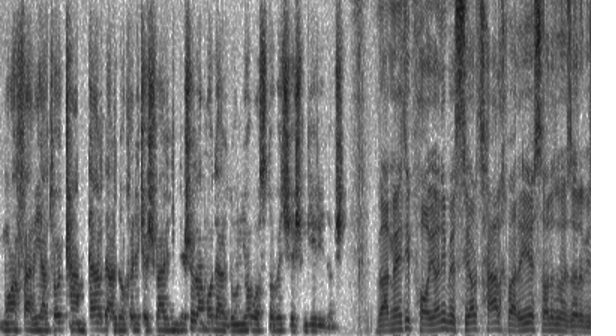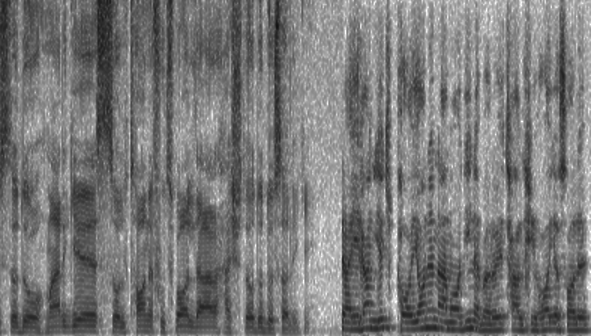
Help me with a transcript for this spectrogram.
موفقیت ها کمتر در داخل کشور دیده شد اما در دنیا باستاب چشمگیری داشت. و مهدی پایانی بسیار تلخ برای سال 2022 مرگ سلطان فوتبال در 82 سالگی. دقیقا یک پایان نمادینه برای تلخی های سال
